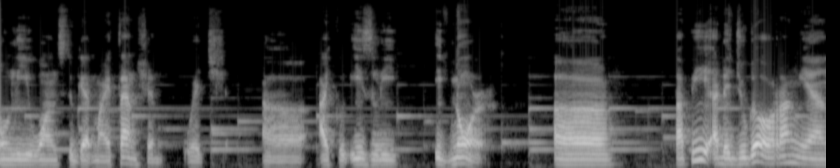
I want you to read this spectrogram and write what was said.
only wants to get my attention, which uh, I could easily ignore. Uh, tapi ada juga orang yang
